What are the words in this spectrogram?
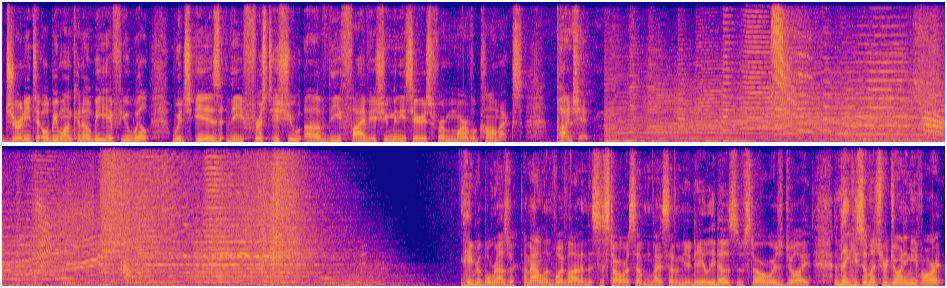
journey to Obi-Wan Kenobi, if you will, which is the first issue of the five-issue miniseries from Marvel Comics. Punch it! Hey, Rebel Rouser. I'm Allen Voivod, and this is Star Wars 7 by 7 your daily dose of Star Wars joy. And thank you so much for joining me for it.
